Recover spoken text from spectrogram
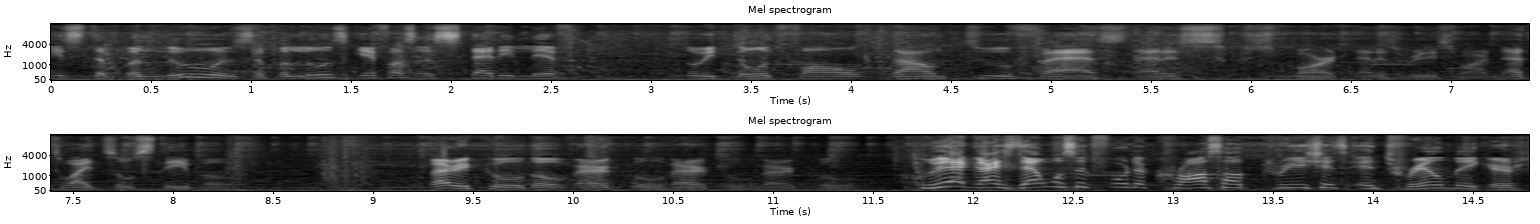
It's the balloons. The balloons give us a steady lift so we don't fall down too fast. That is smart. That is really smart. That's why it's so stable. Very cool though. Very cool. Very cool. Very cool. So yeah, guys, that was it for the crossout creations in Trailmakers.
